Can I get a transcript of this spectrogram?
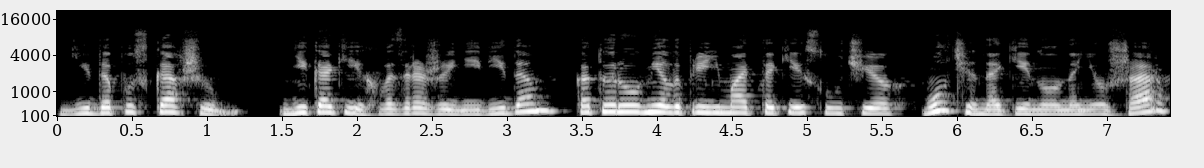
не допускавшим никаких возражений видом, который умела принимать в таких случаях, молча накинула на нее шарф,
